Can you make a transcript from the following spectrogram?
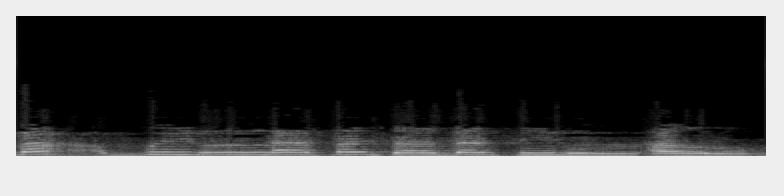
ببعض لفسدت الأرض.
